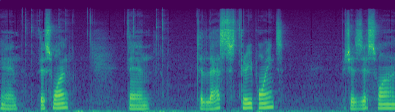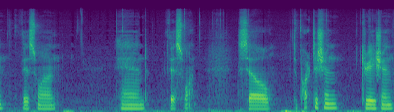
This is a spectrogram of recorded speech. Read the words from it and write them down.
and this one then the last three points which is this one this one and this one. So the partition creation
